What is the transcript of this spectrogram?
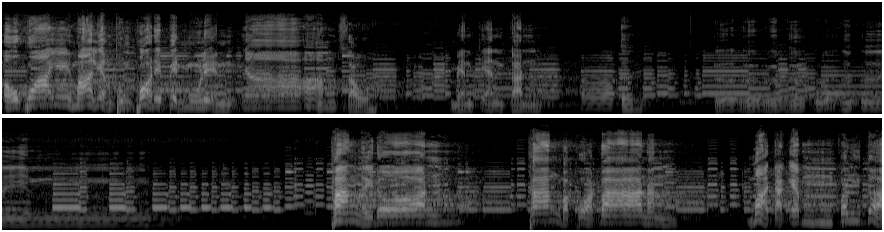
เอาควายมาเลี้ยงทุงพ่อได้เป็นมูเล่นยามเศร้าแม่นแกนกันเออ ทางไอ้ดอนทางบักขอดว่านั่นมาจากแอมปริกา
